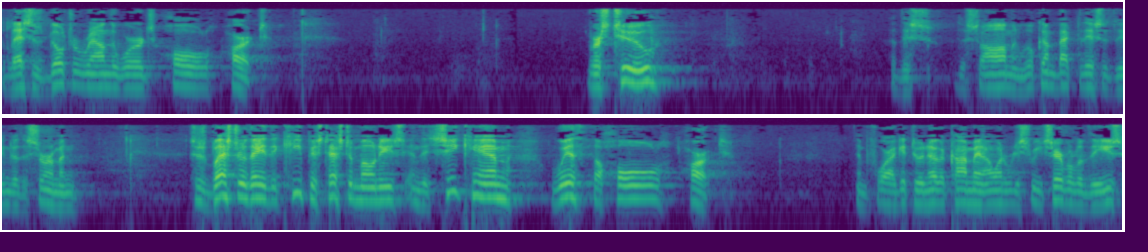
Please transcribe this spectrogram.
The lesson is built around the words whole heart. Verse 2 of this the psalm, and we'll come back to this at the end of the sermon. It says, Blessed are they that keep his testimonies and that seek him with the whole heart. And before I get to another comment, I want to just read several of these.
